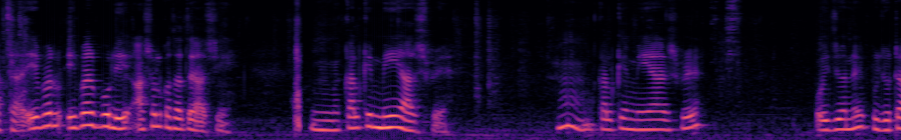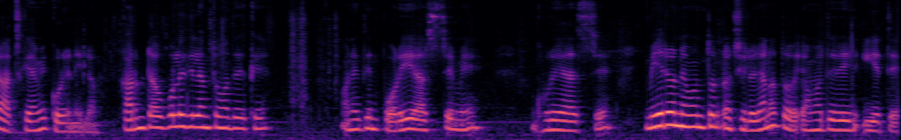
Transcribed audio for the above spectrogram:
আচ্ছা এবার এবার বলি আসল কথাতে আসি। কালকে মেয়ে আসবে। হুম, কালকে মেয়ে আসবে। ওই জন্যে পুজোটা আজকে আমি করে নিলাম। কারণটাও বলে দিলাম তোমাদেরকে। অনেক দিন পরেই আসছে মেয়ে, ঘুরে আসছে। মেয়েরও নেমন্তন্ন ছিল, জানো তো, আমাদের এই ইয়েতে,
